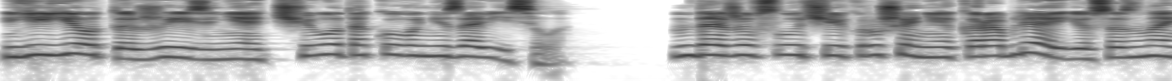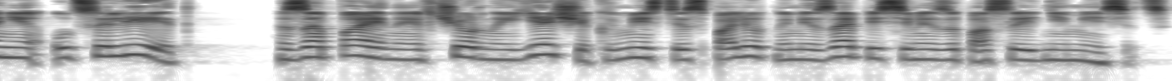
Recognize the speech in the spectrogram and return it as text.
Ее-то жизнь ни от чего такого не зависела. Даже в случае крушения корабля ее сознание уцелеет, запаянное в черный ящик вместе с полетными записями за последний месяц.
